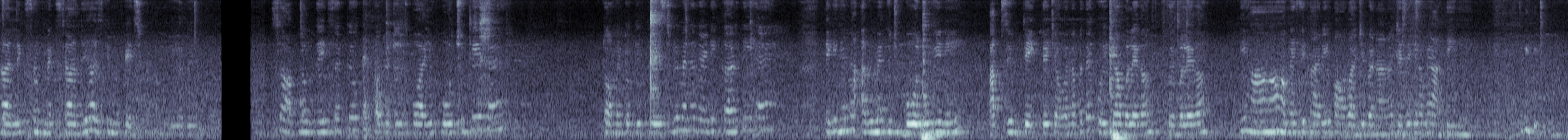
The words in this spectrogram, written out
गार्लिक सब मिक्स डाल दिया इसकी मैं पेस्ट बनाऊँगी अभी। सो so, आप लोग देख सकते हो कि पोटेटोज बॉईल हो चुके हैं। टोमेटो की पेस्ट भी मैंने रेडी कर दी है। लेकिन है ना, अभी मैं कुछ बोलूँगी नहीं। आप सिर्फ़ देखते जाओ ना पता है कोई क्या बोलेगा? कोई बोलेगा कि हाँ हाँ हमें सिखा रही है पाव भाजी बनाना, जैसे कि हमें आती ही नहीं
